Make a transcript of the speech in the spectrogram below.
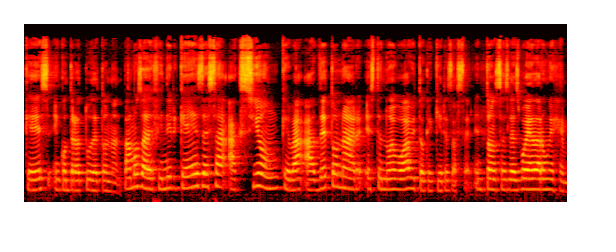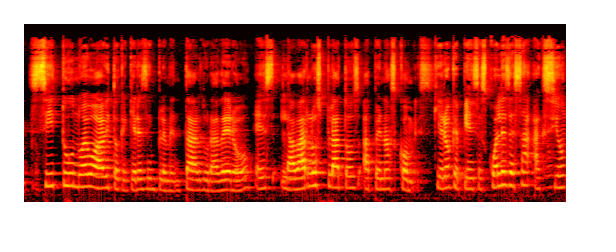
que es encontrar tu detonante. Vamos a definir qué es esa acción que va a detonar este nuevo hábito que quieres hacer. Entonces, les voy a dar un ejemplo. Si tu nuevo hábito que quieres implementar duradero es lavar los platos apenas comes, quiero que pienses cuál es esa acción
